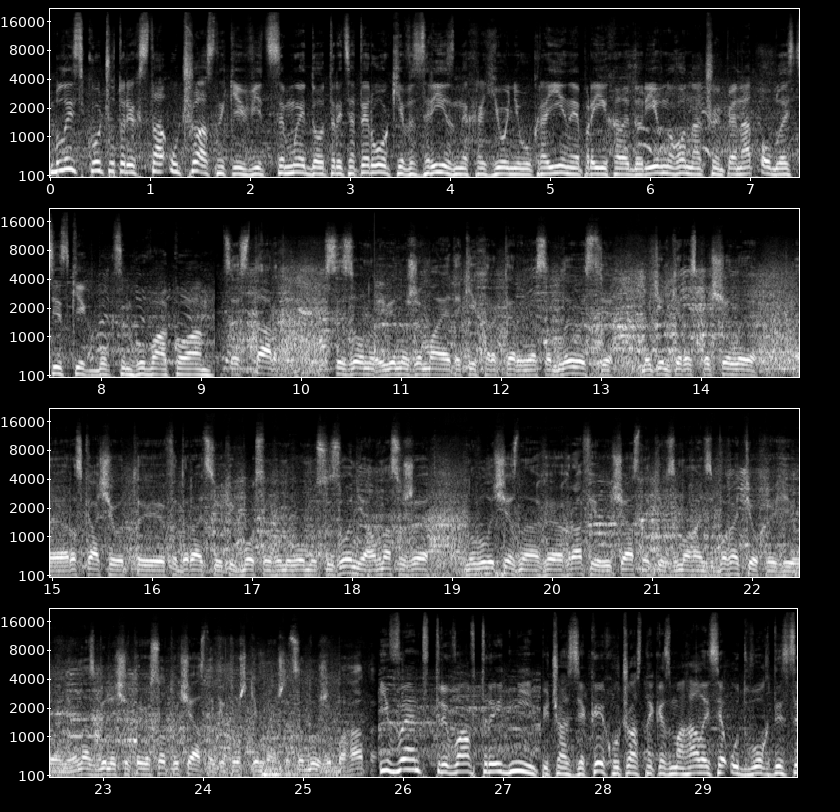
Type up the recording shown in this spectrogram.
Близько 400 учасників від 7 до 30 років з різних регіонів України приїхали до Рівного на чемпіонат області з кікбоксингу ВАКО. Це старт сезону, і він вже має такі характерні особливості. Ми тільки розпочали е, розкачувати федерацію кікбоксингу в новому сезоні. А в нас вже ну, величезна географія учасників змагань з багатьох регіонів. У нас біля 400 учасників, трошки менше. Це дуже багато. Івент тривав три дні, під час яких учасники змагалися у двох дисциплінах.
